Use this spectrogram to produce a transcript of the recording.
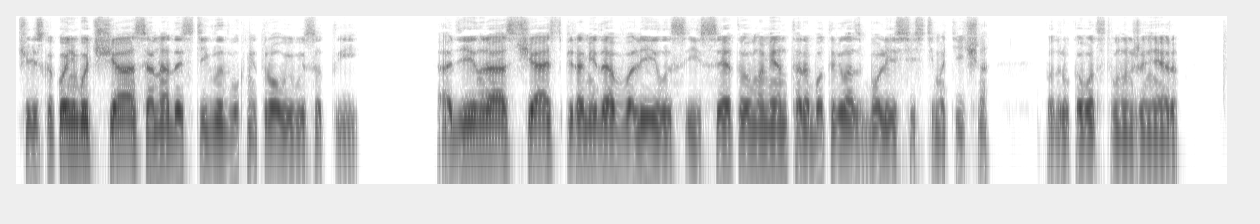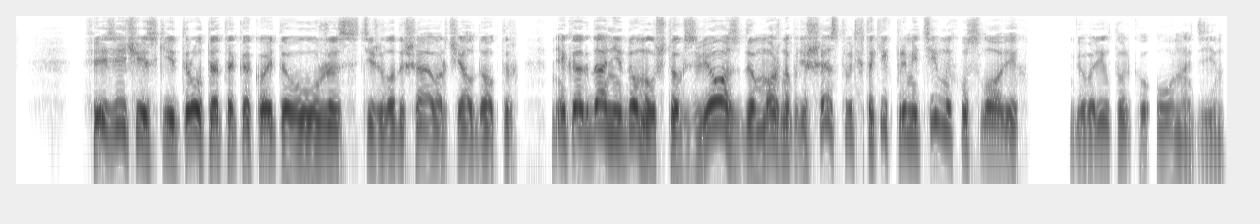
Через какой-нибудь час она достигла двухметровой высоты. Один раз часть пирамиды обвалилась, и с этого момента работа велась более систематично, под руководством инженера. «Физический труд — это какой-то ужас», — тяжело дыша ворчал доктор. «Никогда не думал, что к звездам можно путешествовать в таких примитивных условиях», — говорил только он один.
